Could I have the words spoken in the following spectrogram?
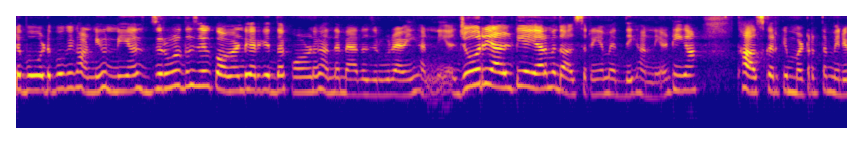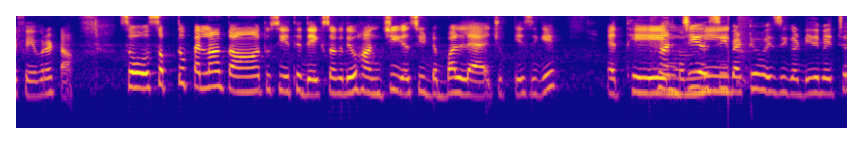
ਡਬੋ ਡਬੋ ਕੇ ਖਾਣੀ ਹੁੰਨੀ ਆ ਜ਼ਰੂਰ ਦੱਸਿਓ ਕਮੈਂਟ ਕਰਕੇ ਇਦਾਂ ਕੌਣ ਖਾਂਦਾ ਮੈਂ ਤਾਂ ਜ਼ਰੂਰ ਐਵੇਂ ਹੀ ਖਾਂਦੀ ਆ ਜੋ ਰਿਐਲਿਟੀ ਹੈ ਯਾਰ ਮੈਂ ਦੱਸ ਰਹੀ ਹਾਂ ਮੈਂ ਇਦਾਂ ਹੀ ਖਾਂਦੀ ਆ ਠੀਕ ਆ? ਖਾਸ ਕਰਕੇ ਮਟਰ ਤਾਂ ਮੇਰੇ ਫੇਵਰਟ ਆ। ਸੋ ਸਭ ਤੋਂ ਪਹਿਲਾਂ ਤਾਂ ਤੁਸੀਂ ਇੱਥੇ ਦੇਖ ਸਕਦੇ ਹੋ ਹਾਂਜੀ ਅਸੀਂ ਡੱਬਾ ਲੈ ਚੁੱਕੇ ਸੀਗੇ। ਇੱਥੇ ਹਾਂਜੀ, ਮੰਮੀ ਅਸੀਂ ਬੈਠੇ ਹੋਏ ਸੀ ਗੱਡੀ ਦੇ ਵਿੱਚ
